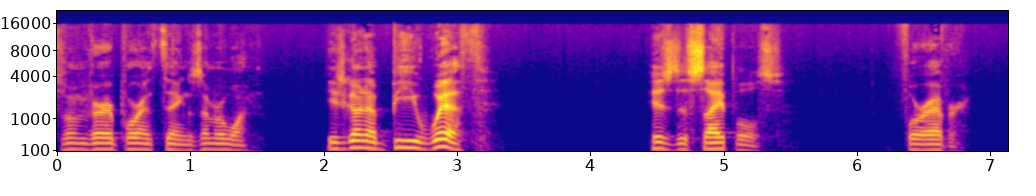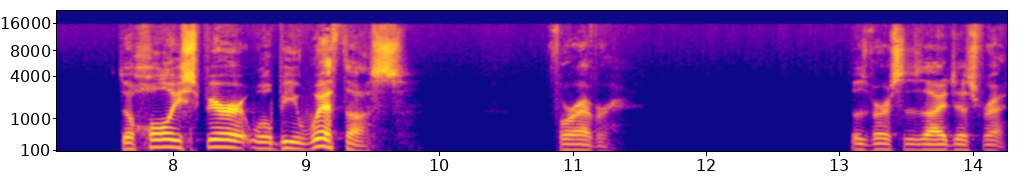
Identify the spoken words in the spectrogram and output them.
some very important things. Number one, he's going to be with his disciples forever. The Holy Spirit will be with us forever. Those verses I just read.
